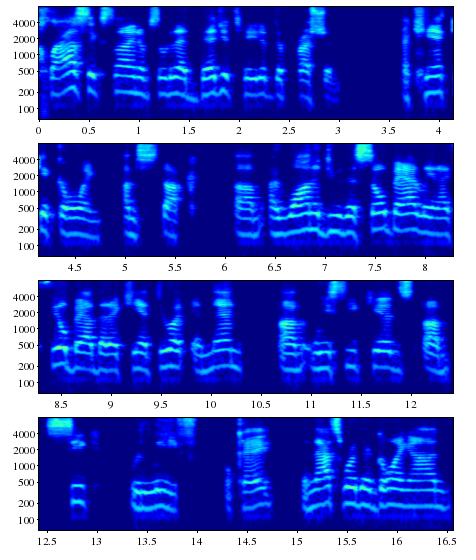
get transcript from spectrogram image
classic sign of sort of that vegetative depression. I can't get going. I'm stuck. Um, I want to do this so badly, and I feel bad that I can't do it. And then um, we see kids um, seek relief. Okay, and that's where they're going on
